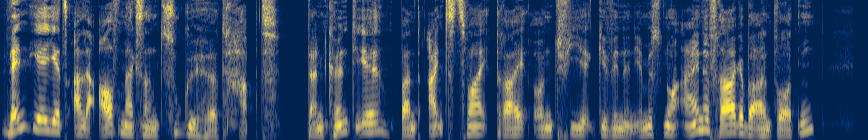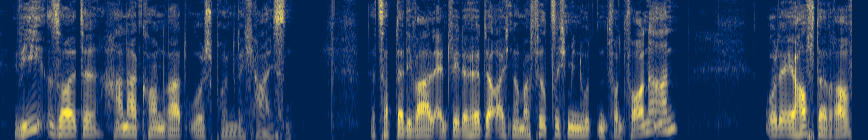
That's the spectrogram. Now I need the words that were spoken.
Wenn ihr jetzt alle aufmerksam zugehört habt, dann könnt ihr Band 1, 2, 3 und 4 gewinnen. Ihr müsst nur eine Frage beantworten. Wie sollte Hannah Konrad ursprünglich heißen? Jetzt habt ihr die Wahl. Entweder hört ihr euch nochmal 40 Minuten von vorne an oder ihr hofft darauf,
